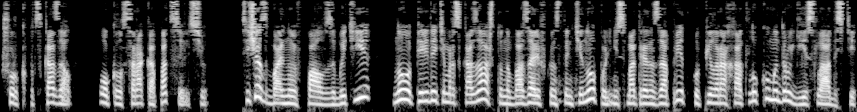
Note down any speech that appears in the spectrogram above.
Шурка подсказал, около 40 по Цельсию. Сейчас больной впал в забытье, но перед этим рассказал, что на базаре в Константинополь, несмотря на запрет, купил рахат лукум и другие сладости,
